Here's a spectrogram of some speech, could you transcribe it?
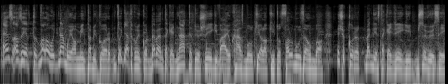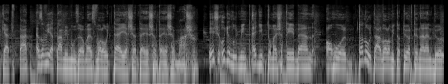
Ez azért valahogy nem olyan, mint amikor, tudjátok, amikor bementek egy náttetős régi vályokházból kialakított falumúzeumba, és akkor ott megnéztek egy régi szövőszéket. Tehát ez a vietnámi múzeum, ez valahogy teljesen, teljesen, teljesen más. És ugyanúgy, mint Egyiptom esetében, ahol tanultál valamit a történelemből,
